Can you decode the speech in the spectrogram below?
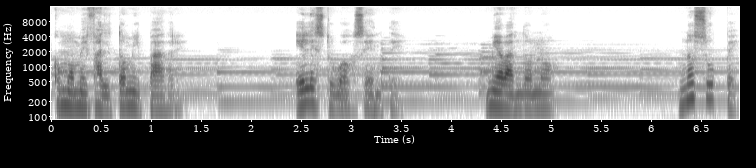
Como me faltó mi padre, él estuvo ausente, me abandonó. No supe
